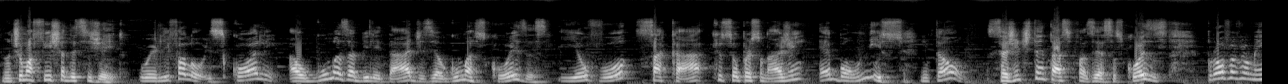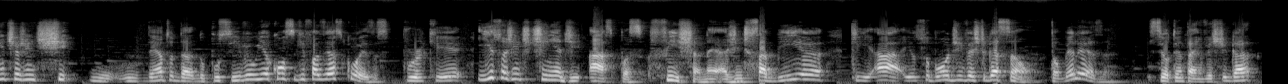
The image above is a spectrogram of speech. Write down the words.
não tinha uma ficha desse jeito. O Erli falou: escolhe algumas habilidades e algumas coisas e eu vou sacar que o seu personagem é bom nisso. Então, se a gente tentasse fazer essas coisas, provavelmente a gente, dentro da, do possível, ia conseguir fazer as coisas. Porque isso a gente tinha de aspas, ficha, né? A gente sabia que, ah, eu sou bom de investigação. Então, beleza. Se eu tentar investigar,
